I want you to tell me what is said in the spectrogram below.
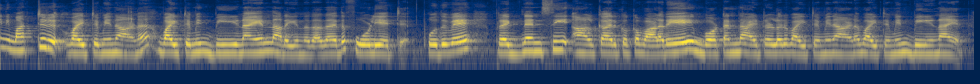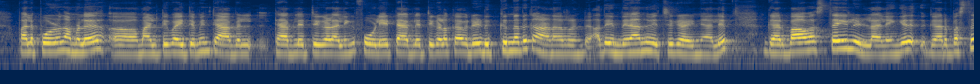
ഇനി മറ്റൊരു വൈറ്റമിൻ ആണ് വൈറ്റമിൻ ബി നയൻ എന്നറിയുന്നത്. അതായത് ഫോളിയേറ്റ് പൊതുവേ പ്രഗ്നൻസി ആൾക്കാർക്കൊക്കെ വളരെ ഇമ്പോർട്ടന്റ് ആയിട്ടുള്ള ഒരു വൈറ്റമിൻ ആണ് വൈറ്റമിൻ ബി നയൻ പലപ്പോഴും നമ്മൾ മൾട്ടി വൈറ്റമിൻ ടാബ് ടാബ്ലറ്റുകൾ അല്ലെങ്കിൽ ഫോളിയേറ്റ് ടാബ്ലറ്റുകളൊക്കെ അവർ എടുക്കുന്നത് കാണാറുണ്ട്. അത് എന്തിനാന്ന് വെച്ച് കഴിഞ്ഞാൽ ഗർഭാവസ്ഥയിലുള്ള അല്ലെങ്കിൽ ഗർഭസ്ഥ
